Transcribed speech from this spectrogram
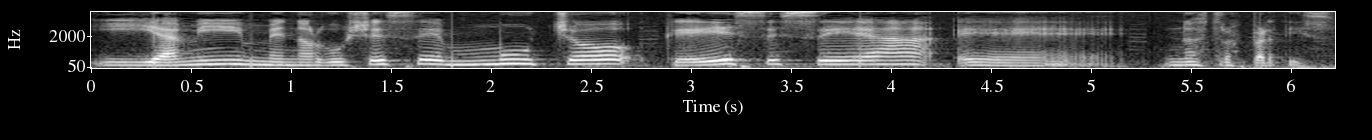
Y a mí me enorgullece mucho que ese sea eh, nuestro expertise.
